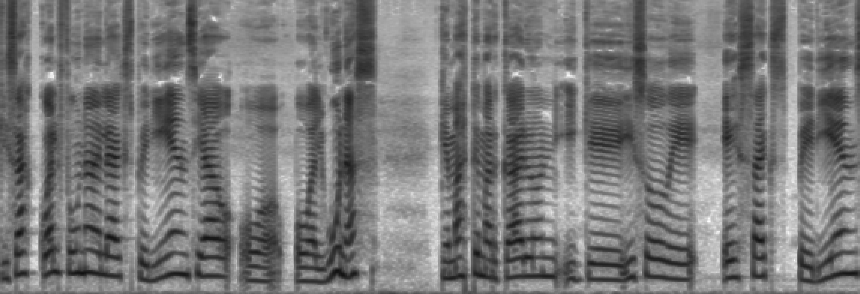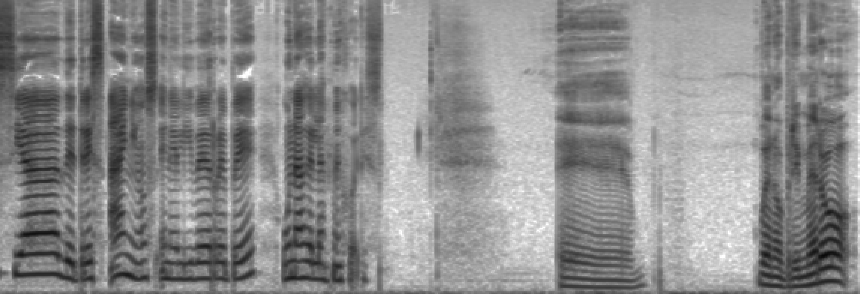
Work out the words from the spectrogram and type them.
quizás cuál fue una de las experiencias o, o algunas que más te marcaron y que hizo de esa experiencia de tres años en el IBRP una de las mejores. Eh, bueno, primero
